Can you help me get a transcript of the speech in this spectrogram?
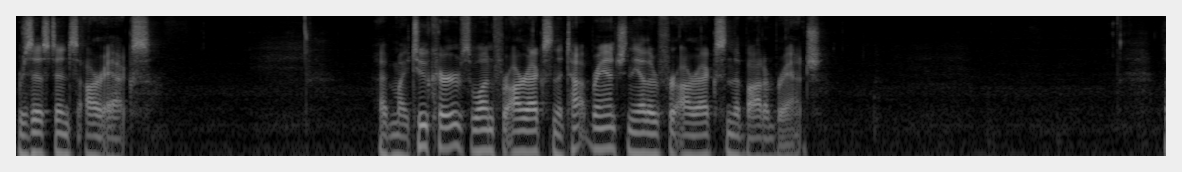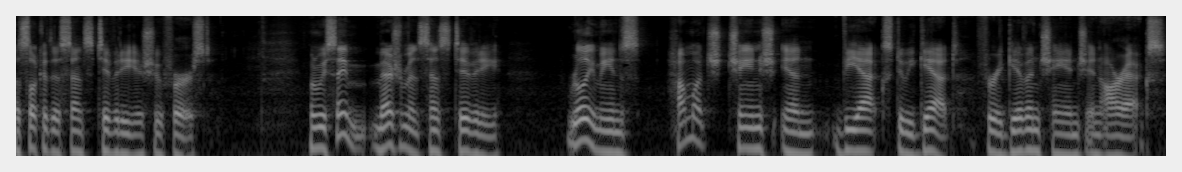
resistance Rx. I have my two curves, one for Rx in the top branch and the other for Rx in the bottom branch. Let's look at the sensitivity issue first. When we say measurement sensitivity, really means how much change in Vx do we get for a given change in Rx.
